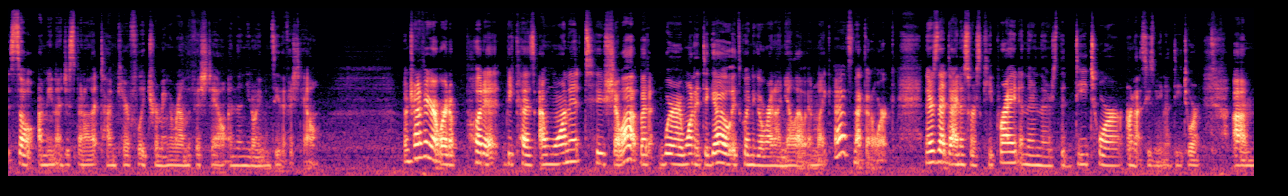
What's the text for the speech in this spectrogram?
So, I mean, I just spent all that time carefully trimming around the fishtail and then you don't even see the fishtail. I'm trying to figure out where to put it because I want it to show up, but where I want it to go, it's going to go right on yellow. And I'm like, it's not going to work. There's that Dinosaurs Keep Right, and then there's the Detour, or not, excuse me, not Detour, um,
